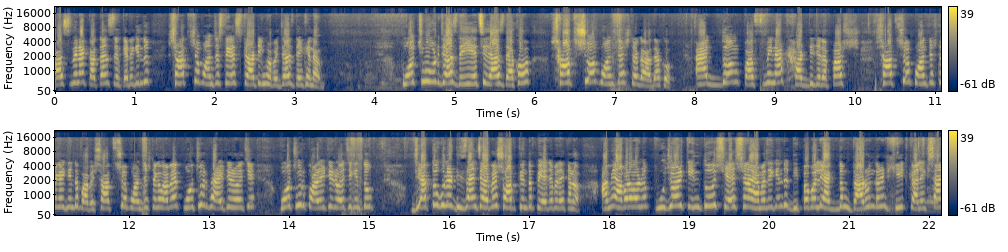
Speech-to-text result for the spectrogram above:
পাঁচমিনা কাতান সিল্ক এটা কিন্তু সাতশো পঞ্চাশ থেকে স্টার্টিং হবে জাস্ট দেখে না প্রচুর জাস্ট দিয়েছি জাস্ট দেখো, সাতশো পঞ্চাশ টাকা, দেখো, একদম পাসমিনা খাড্ডি যেটা, পাঁচ, সাতশো পঞ্চাশ টাকায় কিন্তু পাবে, সাতশো পঞ্চাশ টাকা পাবে, প্রচুর ভ্যারাইটি রয়েছে, প্রচুর কোয়ালিটি রয়েছে, কিন্তু যতগুলো ডিজাইন চাইবে, সব কিন্তু পেয়ে যাবে দেখেন আমি আবার বলব পুজোর কিন্তু শেষ নয় আমাদের কিন্তু দীপাবলি একদম দারুণ দারুণ হিট কালেকশন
